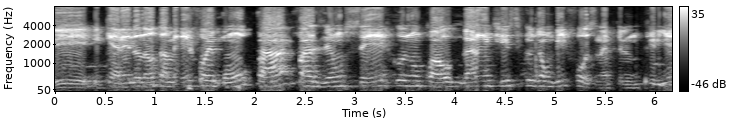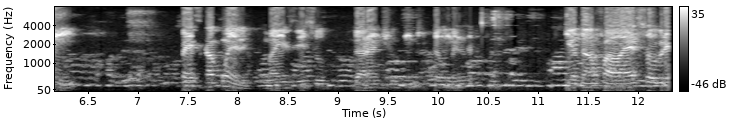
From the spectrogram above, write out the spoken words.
E, e querendo ou não, também foi bom pra fazer um cerco no qual garantisse que o John B fosse, né? Porque ele não queria ir pescar com ele. Mas isso garantiu que pelo menos. O que eu tava falando é sobre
